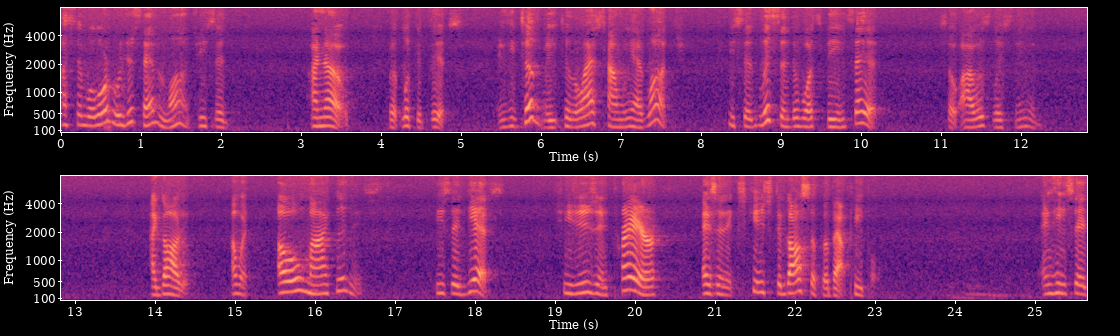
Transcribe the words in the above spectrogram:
I said, Well, Lord, we're just having lunch. He said, I know, but look at this. And he took me to the last time we had lunch. He said, Listen to what's being said. So I was listening and I got it. I went, Oh my goodness. He said, Yes. She's using prayer as an excuse to gossip about people. And he said,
